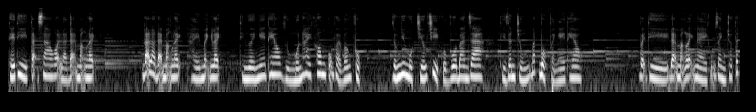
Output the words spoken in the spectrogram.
Thế thì tại sao gọi là đại mạng lệnh? Đã là đại mạng lệnh hay mệnh lệnh thì người nghe theo dù muốn hay không cũng phải vâng phục giống như một chiếu chỉ của vua ban ra thì dân chúng bắt buộc phải nghe theo. Vậy thì đại mạng lệnh này cũng dành cho tất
